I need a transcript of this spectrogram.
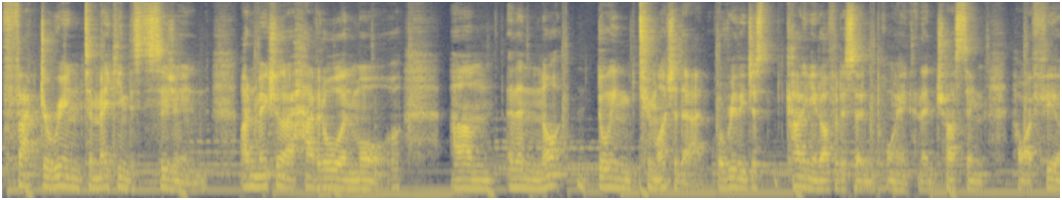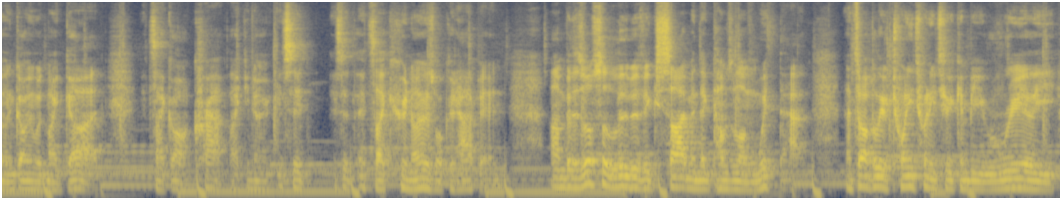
factor into making this decision. I'd make sure that I have it all and more um, and then not doing too much of that or really just cutting it off at a certain point and then trusting how I feel and going with my gut. It's like, oh crap, like, you know, it's it, it's, it, it's like, who knows what could happen. Um, but there's also a little bit of excitement that comes along with that. And so I believe 2022 can be really,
